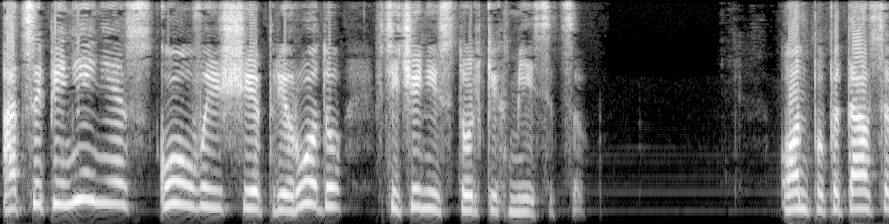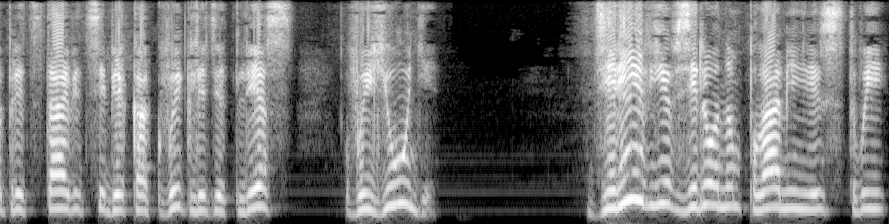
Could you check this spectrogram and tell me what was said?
оцепенение, сковывающее природу в течение стольких месяцев. Он попытался представить себе, как выглядит лес в июне. Деревья в зеленом пламени листвы,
